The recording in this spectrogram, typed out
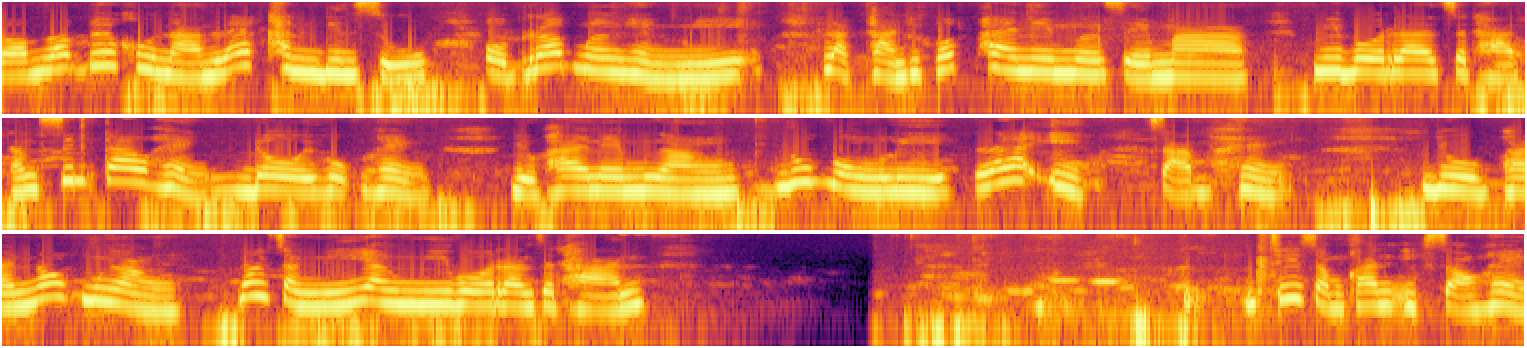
ล้อมรอบด้วยคูน้ำและคันดินสูงโอบรอบเมืองแห่งนี้ หลักฐานที่พบภายในเมืองเสมา มีโบราณสถานทั้งสิ้น 9 แห่งโดย 6 แห่ง อยู่ภายในเมืองรูปวงรีและอีก 3 แห่ง อยู่ภายนอกเมือง นอกจากนี้ยังมีโบราณสถาน ที่สำคัญอีกสองแห่ง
